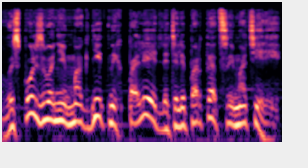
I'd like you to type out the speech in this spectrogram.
в использовании магнитных полей для телепортации материи.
